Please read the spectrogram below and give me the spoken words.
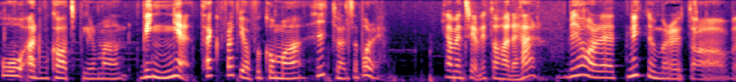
på advokatfirman Vinge. Tack för att jag får komma hit och hälsa på dig. Ja, men trevligt att ha det här. Vi har ett nytt nummer av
